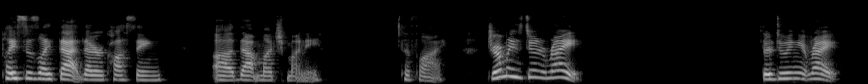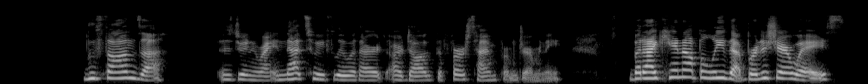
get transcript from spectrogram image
places like that that are costing uh, that much money to fly. Germany's doing it right. They're doing it right. Lufthansa is doing it right. And that's who we flew with our, our dog the first time from Germany. But I cannot believe that British Airways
